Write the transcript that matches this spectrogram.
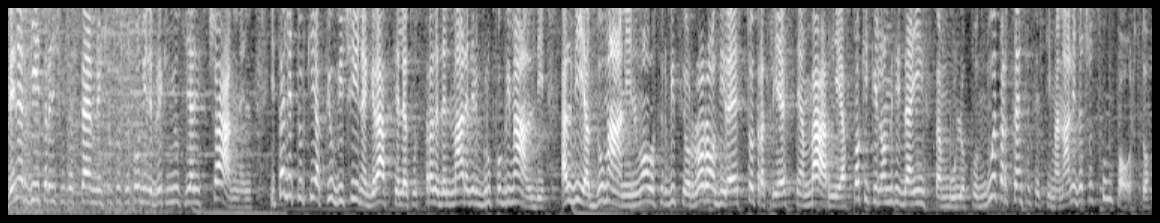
Venerdì 13 settembre, in 100 secondi, le breaking news di Alice Channel. Italia e Turchia più vicine grazie alle autostrade del mare del gruppo Grimaldi. Al via domani il nuovo servizio Rorò diretto tra Trieste e Ambarli, a pochi chilometri da Istanbul, con due partenze settimanali da ciascun porto.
